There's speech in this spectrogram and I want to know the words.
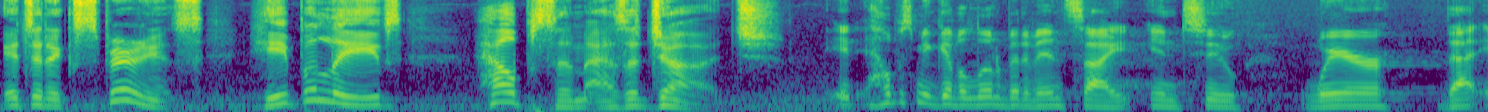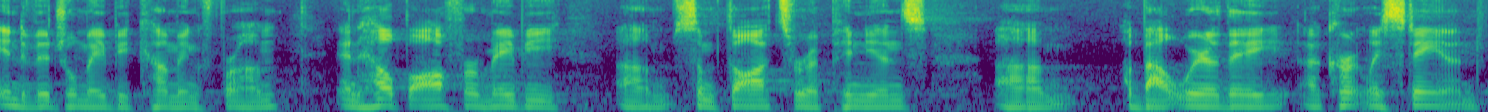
It's an experience he believes helps him as a judge. It helps me give a little bit of insight into where that individual may be coming from and help offer maybe um, some thoughts or opinions um, about where they uh, currently stand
